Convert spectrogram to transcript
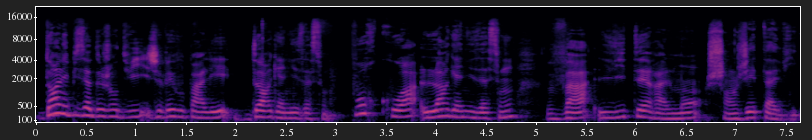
Dans l'épisode d'aujourd'hui, je vais vous parler d'organisation. Pourquoi l'organisation va littéralement changer ta vie?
